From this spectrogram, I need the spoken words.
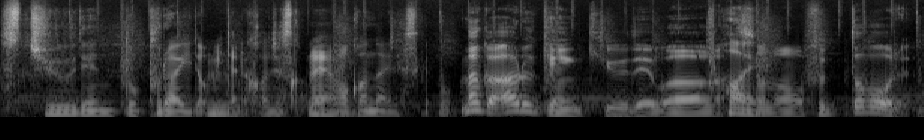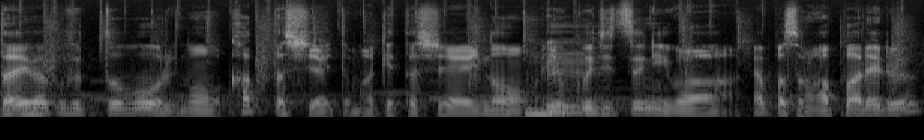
student pride みたいな感じですかね、うん。わかんないですけど。なんかある研究では、はい。そのフットボール大学フットボールの勝った試合と負けた試合の翌日には、やっぱそのアパレル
